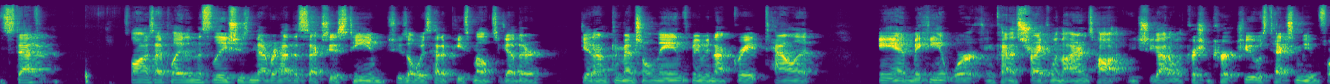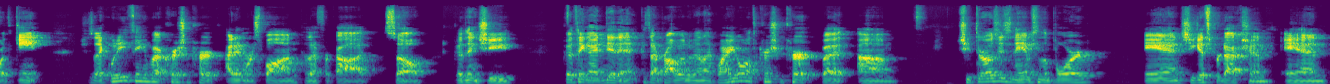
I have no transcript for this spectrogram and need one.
Steph, as long as I played in this league, she's never had the sexiest team. She's always had a piece melt together, get unconventional names, maybe not great talent, and making it work and kind of striking when the iron's hot. And she got it with Christian Kirk. She was texting me before the game. She's like, "What do you think about Christian Kirk?" I didn't respond because I forgot. So good thing she, good thing I didn't because I probably would have been like, "Why are you going with Christian Kirk?" But um, she throws these names on the board and she gets production. And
